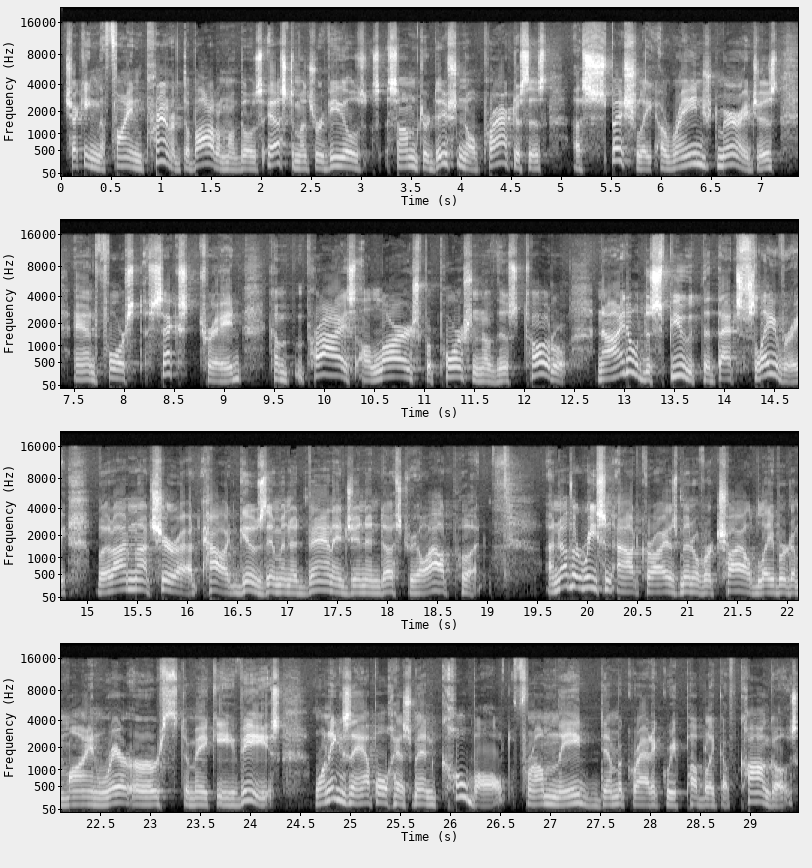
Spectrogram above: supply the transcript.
Checking the fine print at the bottom of those estimates reveals some traditional practices, especially arranged marriages and forced sex trade, comprise a large proportion of this total. Now, I don't dispute that that's slavery, but I'm not sure how it gives them an advantage in industrial output. Another recent outcry has been over child labor to mine rare earths to make EVs. One example has been cobalt from the Democratic Republic of Congo's.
